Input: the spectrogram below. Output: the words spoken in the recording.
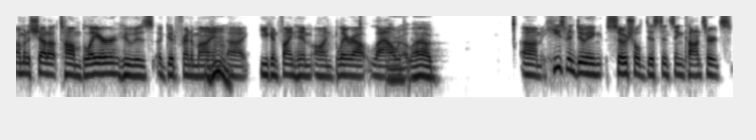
i'm going to shout out tom blair who is a good friend of mine Mhm. uh, you can find him on blair out loud Blair out loud. um, he's been doing social distancing concerts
